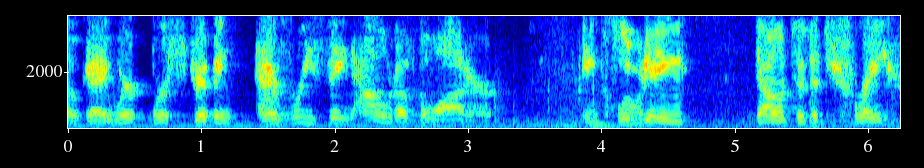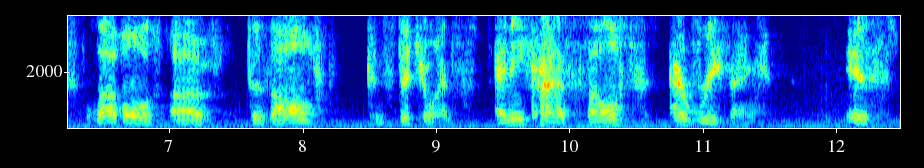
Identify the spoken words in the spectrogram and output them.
Okay, we're we're stripping everything out of the water, including down to the trace levels of dissolved constituents. Any kind of salts, everything is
